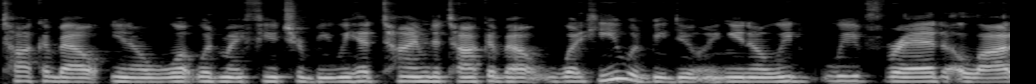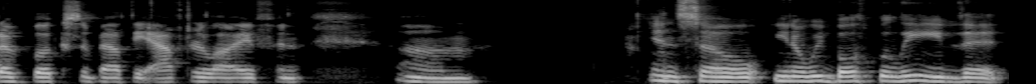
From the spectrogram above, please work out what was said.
talk about you know what would my future be? We had time to talk about what he would be doing. You know we we've read a lot of books about the afterlife and um and so you know we both believe that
